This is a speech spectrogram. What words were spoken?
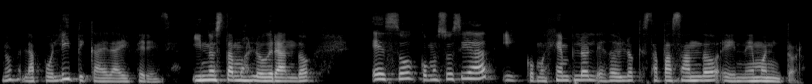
¿no? la política de la diferencia. Y no estamos logrando eso como sociedad y como ejemplo les doy lo que está pasando en eMonitor.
